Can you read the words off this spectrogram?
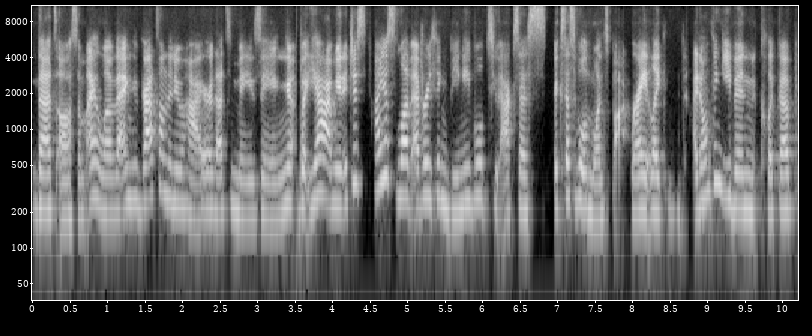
That's awesome. I love that. And congrats on the new hire. That's amazing. But yeah, I mean, it just, I just love everything being able to access accessible in one spot, right? Like, I don't think even ClickUp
